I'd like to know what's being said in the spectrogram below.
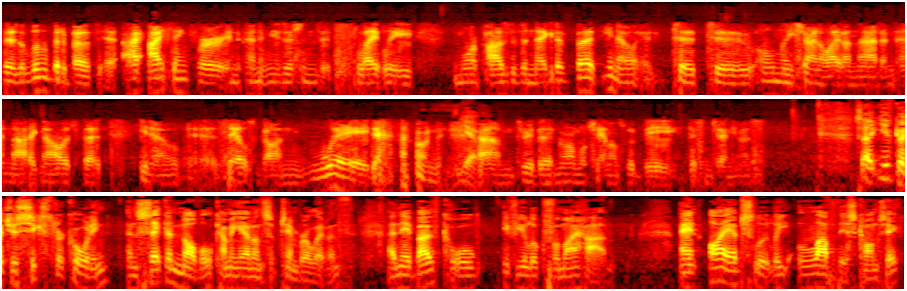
there's a little bit of both. I, I think for independent musicians, it's slightly more positive than negative, but you know, to to only shine a light on that and, and not acknowledge that you know uh, sales have gone way down Yeah. um, through the normal channels would be disingenuous. So you've got your sixth recording and second novel coming out on September 11th, and they're both called If You Look for My Heart. And I absolutely love this concept.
